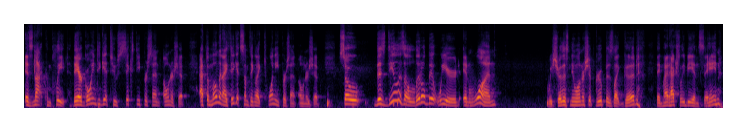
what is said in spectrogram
is not complete. They are going to get to 60% ownership. At the moment, I think it's something like 20% ownership. So this deal is a little bit weird. In one, we sure this new ownership group is like good? They might actually be insane.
